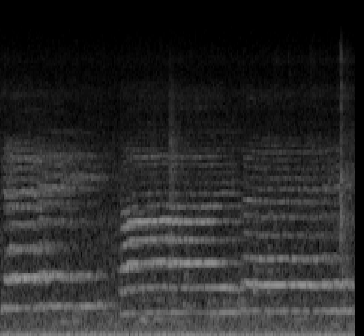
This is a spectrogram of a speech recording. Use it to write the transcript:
day by day.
